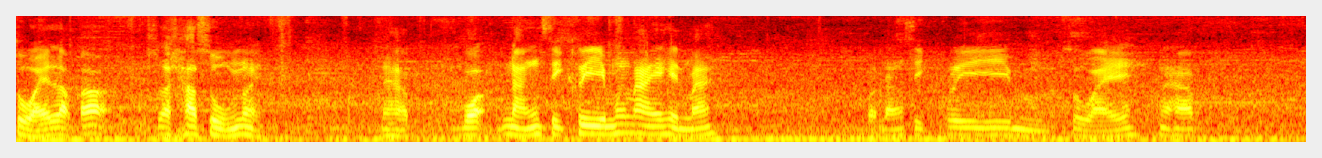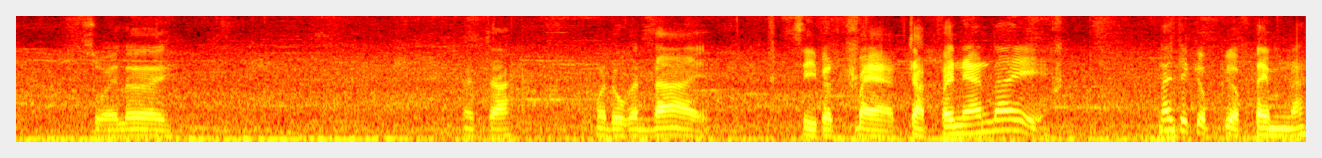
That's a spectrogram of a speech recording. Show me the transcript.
สวยแล้วก็ราคาสูงหน่อยนะครับเบาะหนังสีครีมข้างในเห็นไหมเบาะหนังสีครีมสวยนะครับ สวยเลย นะจ๊ะ มาดูกันได้ 488 จัดไฟแนนซ์ได้ น่าจะเกือบเกือบๆเต็มนะ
